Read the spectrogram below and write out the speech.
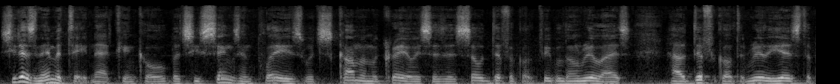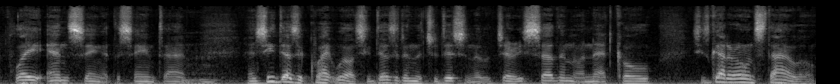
she doesn't imitate Nat King Cole, but she sings and plays, which Carmen McRae always says is so difficult. People don't realize how difficult it really is to play and sing at the same time. Mm-hmm. And she does it quite well. She does it in the tradition of Jeri Southern or Nat Cole. She's got her own style, though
